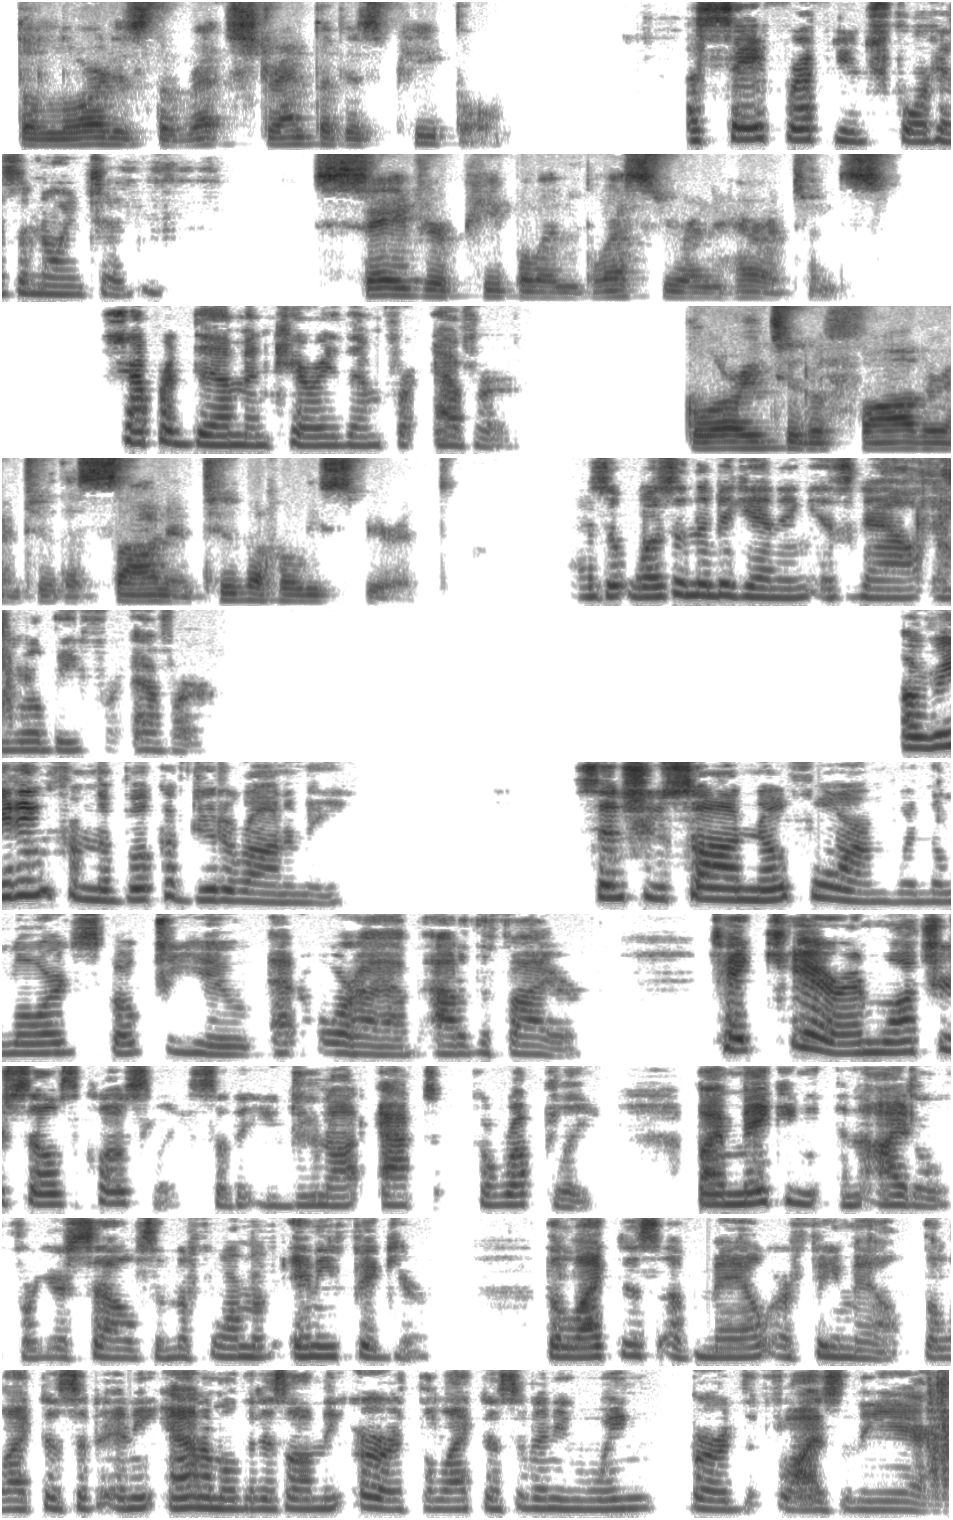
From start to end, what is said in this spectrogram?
The Lord is the re- strength of his people. A safe refuge for his anointed. Save your people and bless your inheritance. Shepherd them and carry them forever. Glory to the Father, and to the Son, and to the Holy Spirit. As it was in the beginning, is now, and will be forever. A reading from the book of Deuteronomy. Since you saw no form when the Lord spoke to you at Horeb out of the fire, take care and watch yourselves closely, so that you do not act corruptly by making an idol for yourselves in the form of any figure, the likeness of male or female, the likeness of any animal that is on the earth, the likeness of any winged bird that flies in the air,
